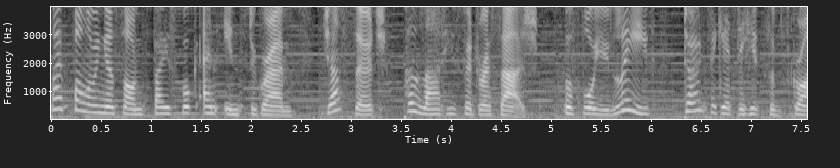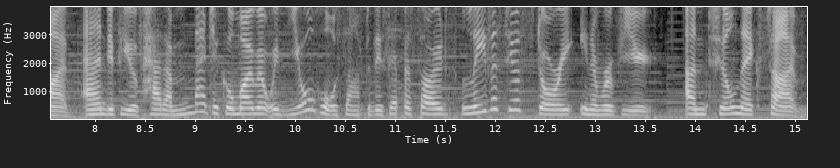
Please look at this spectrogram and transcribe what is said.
by following us on Facebook and Instagram. Just search Pilates for Dressage. Before you leave, don't forget to hit subscribe. And if you have had a magical moment with your horse after this episode, leave us your story in a review. Until next time.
